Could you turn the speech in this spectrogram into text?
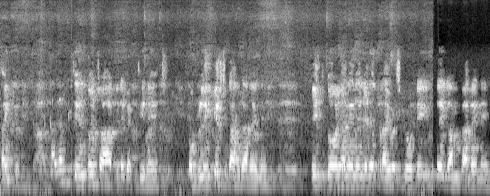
ਥੈਂਕ ਯੂ ਤਿੰਨ ਤੋਂ ਚਾਰ ਜਿਹੜੇ ਵਿਅਕਤੀ ਨੇ, ਉਹ ਬਲਿੰਕਿਟ 'ਚ ਕੰਮ ਕਰ ਰਹੇ ਨੇ। ਇੱਕ ਦੋ ਜਣੇ ਨੇ ਜਿਹੜੇ ਪ੍ਰਾਈਵੇਟ ਸਿਕਿਉਰਿਟੀ ਦੇ ਕੰਮ ਕਰ ਰਹੇ ਨੇ।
